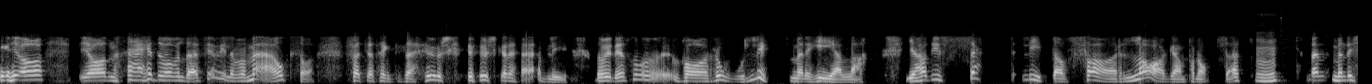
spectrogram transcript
Ja, ja, nej, det var väl därför jag ville vara med också. För att jag tänkte så här, hur, hur ska det här bli? Det var ju det som var roligt med det hela. Jag hade ju sett lite av förlagan på något sätt. Mm. Men, men det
